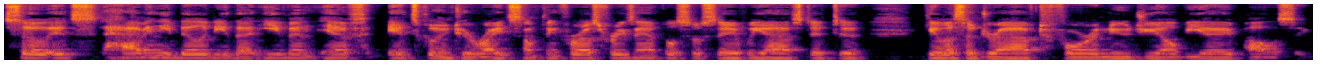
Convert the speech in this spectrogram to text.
So it's having the ability that even if it's going to write something for us, for example, so say if we asked it to give us a draft for a new GLBA policy,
